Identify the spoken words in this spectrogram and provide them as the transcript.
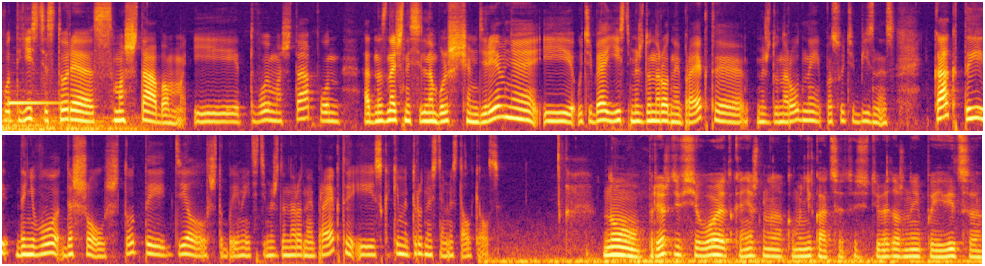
Вот есть история с масштабом, и твой масштаб, он однозначно сильно больше, чем деревня, и у тебя есть международные проекты, международный, по сути, бизнес. Как ты до него дошел? Что ты делал, чтобы иметь эти международные проекты, и с какими трудностями сталкивался? Ну, прежде всего, это, конечно, коммуникация. То есть у тебя должны появиться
